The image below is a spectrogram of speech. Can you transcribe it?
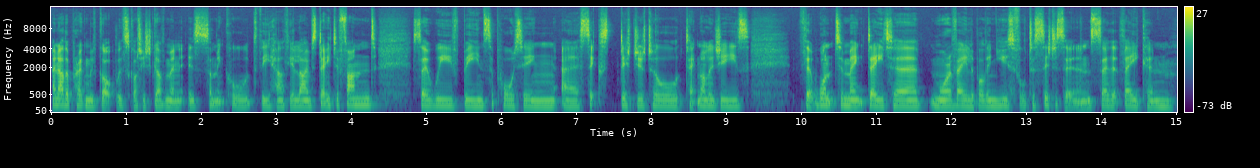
another programme we've got with Scottish Government is something called the Healthier Lives Data Fund. So we've been supporting uh, six digital technologies that want to make data more available and useful to citizens so that they can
